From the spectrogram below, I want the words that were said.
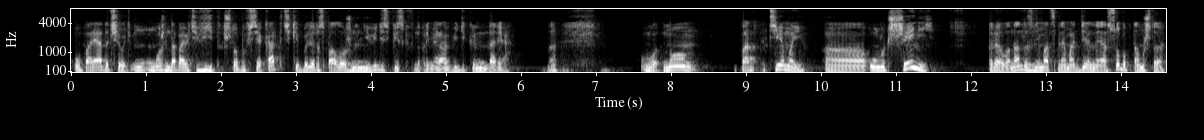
упорядочивать, можно добавить вид, чтобы все карточки были расположены не в виде списков, например, а в виде календаря. Да? Вот, но под темой э, улучшений Trello надо заниматься прямо отдельно и особо, потому что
